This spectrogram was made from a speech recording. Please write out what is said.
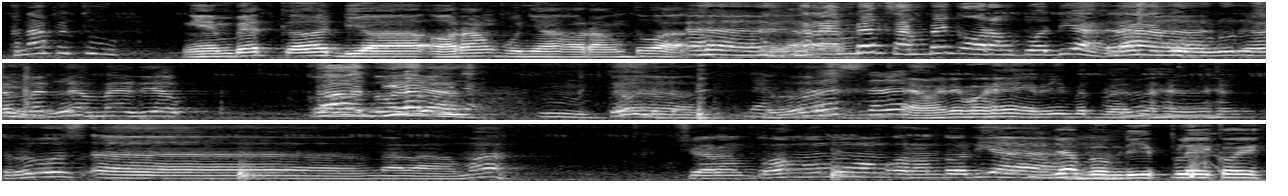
Kenapa tuh? ngembet ke dia orang punya orang tua Eh. Ya. Ngerembet sampai ke orang tua dia. Nah, Nah, tuh lurusin. ngerembet sampai dia ke tua dia punya Hmm, tuh. Eh, Dan terus terus Emang ini mau yang ribet banget. terus eh, nggak lama si orang tua ngomong orang tua dia. Ya belum di play koi.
